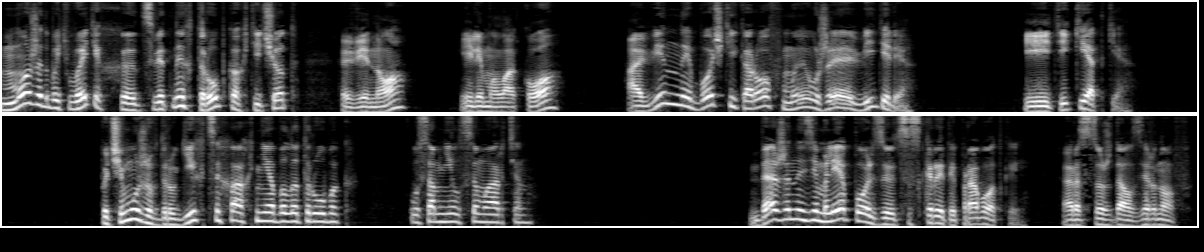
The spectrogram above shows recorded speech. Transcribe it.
Может быть, в этих э, цветных трубках течет вино или молоко, а винные бочки коров мы уже видели. И этикетки. Почему же в других цехах не было трубок? Усомнился Мартин. Даже на земле пользуются скрытой проводкой, рассуждал Зернов.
